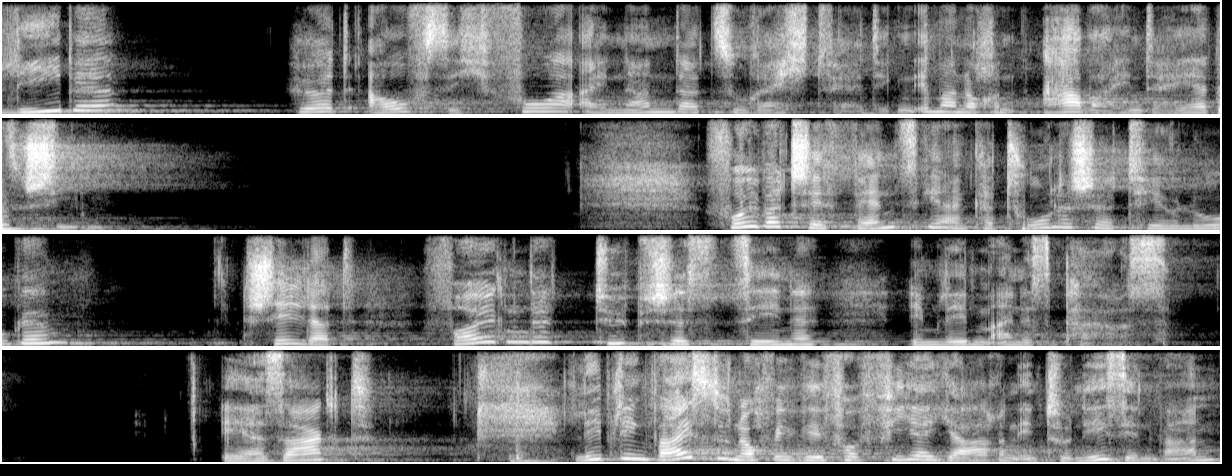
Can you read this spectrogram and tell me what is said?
Liebe hört auf, sich voreinander zu rechtfertigen, immer noch ein Aber hinterherzuschieben. Fulbert Schewensky, ein katholischer Theologe, schildert folgende typische Szene im Leben eines Paares. Er sagt, Liebling, weißt du noch, wie wir vor vier Jahren in Tunesien waren?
